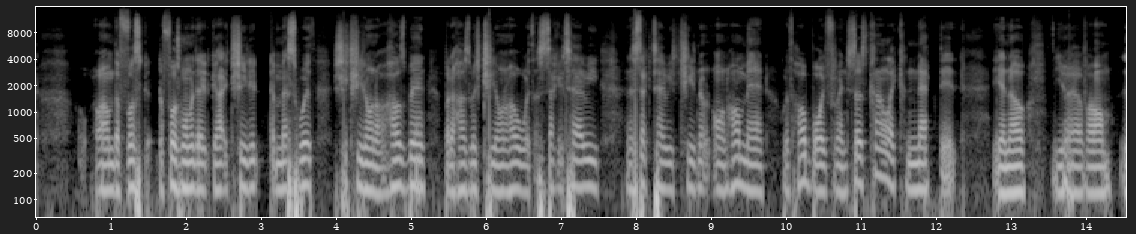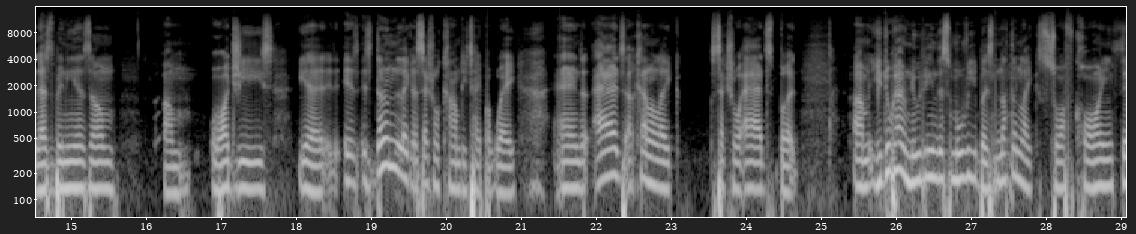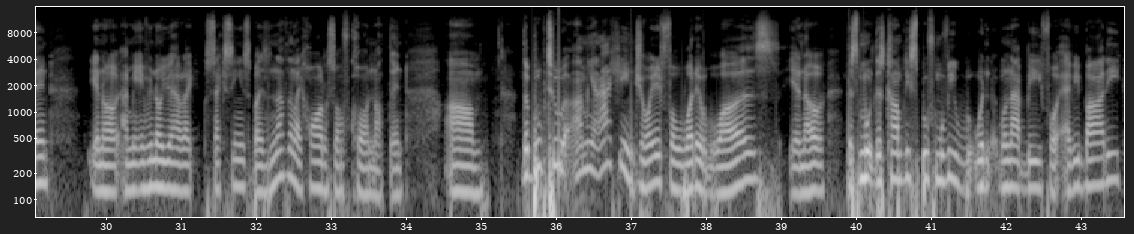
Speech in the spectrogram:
Um, the first the first woman that got cheated to mess with, she cheated on her husband, but her husband cheated on her with a secretary, and the secretary cheated on her man with her boyfriend. So it's kind of like connected, you know. You have um lesbianism, um orgies. Yeah, it, it's it's done like a sexual comedy type of way, and ads are kind of like sexual ads, but um, you do have nudity in this movie, but it's nothing like soft core anything. You know, I mean, even though you have like sex scenes, but it's nothing like hard or soft core, nothing. Um, the Boob Tube. I mean, I actually enjoyed it for what it was. You know, this mo- this comedy spoof movie would will not be for everybody,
